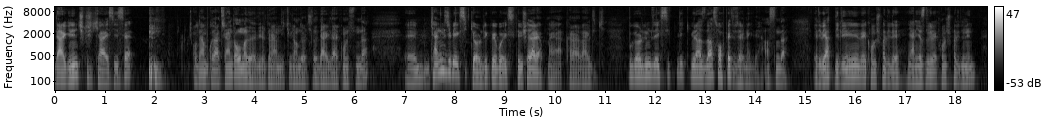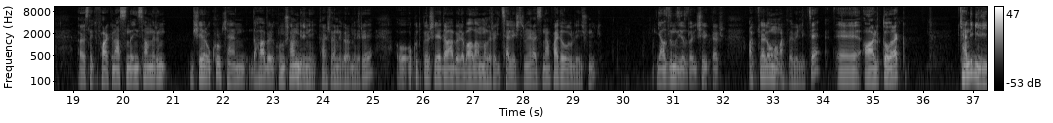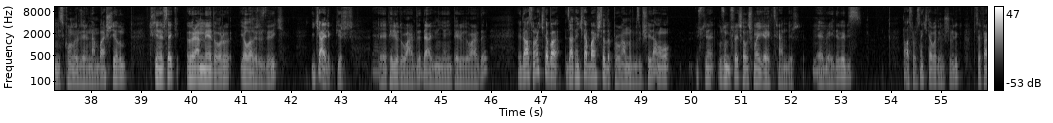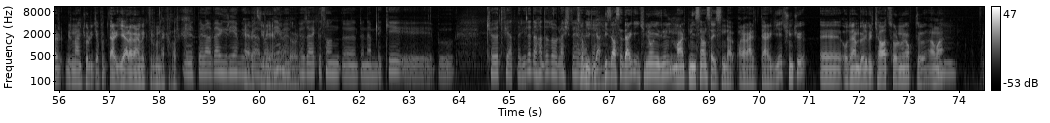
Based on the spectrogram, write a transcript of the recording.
derginin çıkış hikayesi ise o dönem bu kadar trend olmadığı bir dönemdi 2014 yılı dergiler konusunda. Ee, kendimizce bir eksik gördük ve bu eksikte bir şeyler yapmaya karar verdik. Bu gördüğümüz eksiklik biraz daha sohbet üzerineydi. Aslında edebiyat dili ve konuşma dili yani yazı dili ve konuşma dilinin arasındaki farkın aslında insanların bir şeyler okurken daha böyle konuşan birini karşılarında görmeleri, o okudukları şeye daha böyle bağlanmaları, içselleştirmeleri açısından faydalı olur diye düşündük. Yazdığımız yazılar, içerikler aktüel olmamakla birlikte e, ağırlıklı olarak kendi bildiğimiz konular üzerinden başlayalım. Tükenirsek öğrenmeye doğru yol alırız dedik. İki aylık bir e, periyodu vardı, derginin yayın periyodu vardı. E, daha sonra kitaba, zaten kitap başta da programladığımız bir şeydi ama o üstüne uzun bir süre çalışmayı gerektiren bir Hı hı. evreydi ve biz daha sonrasında kitaba dönüştürdük. Bu sefer bir nankörlük yapıp dergiye ara vermek durumunda kaldık. Evet beraber yürüyemiyor Evet, galiba yürüyemiyor, değil mi? doğru. Özellikle son e, dönemdeki e, bu kağıt fiyatlarıyla daha da zorlaştı herhalde. Tabii ya biz aslında dergi 2017'nin Mart-Nisan sayısında ara verdik dergiye. Çünkü e, o dönem böyle bir kağıt sorunu yoktu ama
